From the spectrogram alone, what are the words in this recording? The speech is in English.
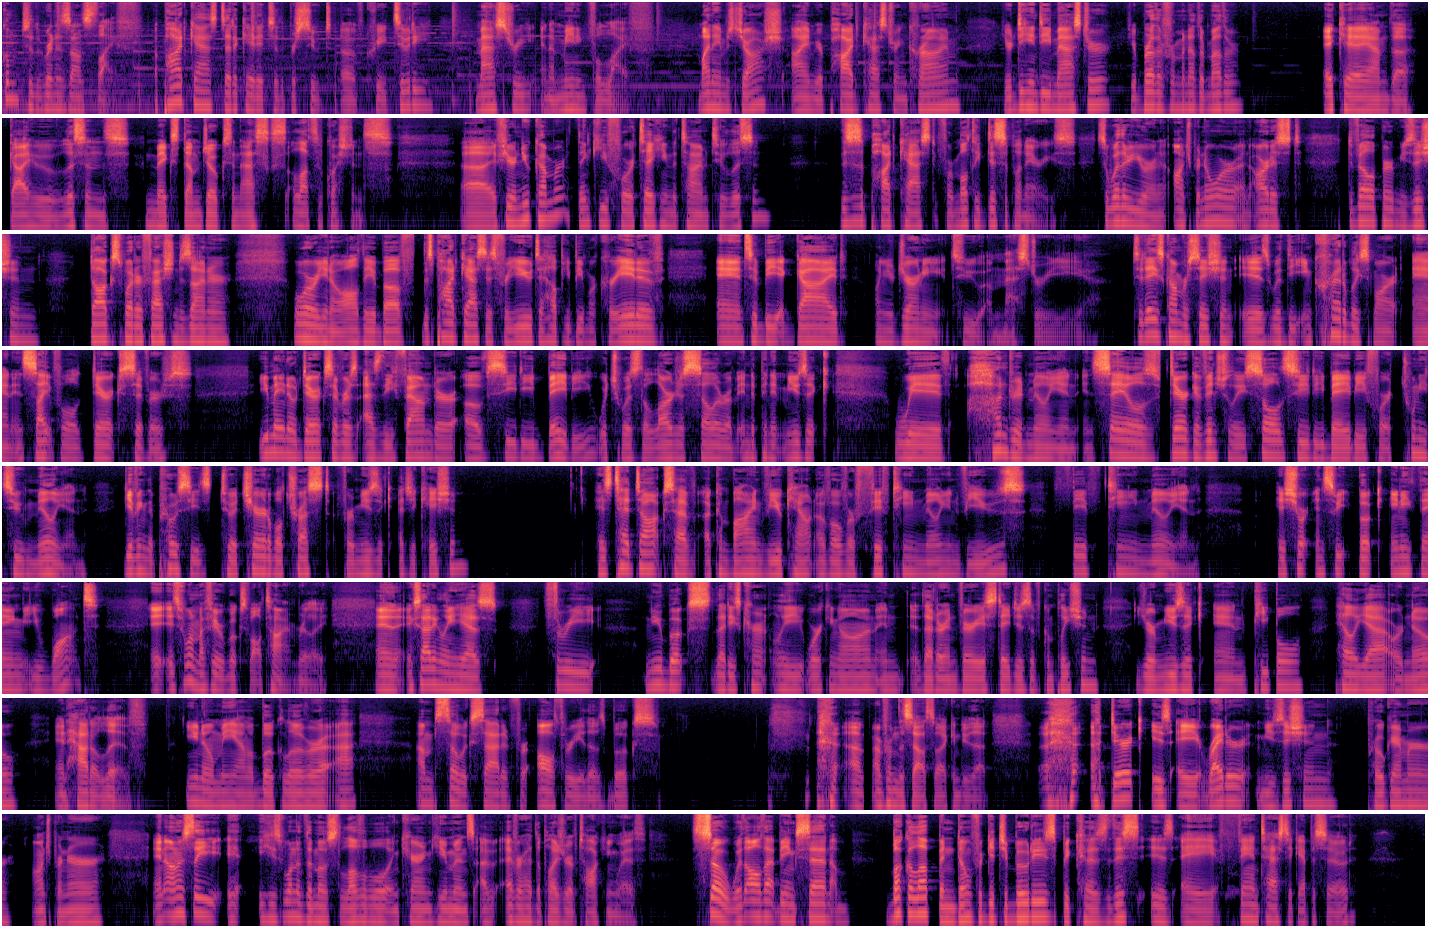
Welcome to The Renaissance Life, a podcast dedicated to the pursuit of creativity, mastery, and a meaningful life. My name is Josh. I am your podcaster in crime, your D&D master, your brother from another mother, aka I'm the guy who listens, makes dumb jokes, and asks lots of questions. Uh, if you're a newcomer, thank you for taking the time to listen. This is a podcast for multidisciplinaries. So whether you're an entrepreneur, an artist, developer, musician, dog sweater fashion designer, or, you know, all the above, this podcast is for you to help you be more creative and to be a guide on your journey to mastery. Today's conversation is with the incredibly smart and insightful Derek Sivers. You may know Derek Sivers as the founder of CD Baby, which was the largest seller of independent music with 100 million in sales. Derek eventually sold CD Baby for 22 million, giving the proceeds to a charitable trust for music education. His TED Talks have a combined view count of over 15 million views. 15 million. His short and sweet book, Anything You Want, it's one of my favorite books of all time, really. And excitingly, he has three new books that he's currently working on and that are in various stages of completion Your Music and People, Hell Yeah or No, and How to Live. You know me, I'm a book lover. I, I'm so excited for all three of those books. I'm from the South, so I can do that. Derek is a writer, musician, programmer, entrepreneur, and honestly, he's one of the most lovable and caring humans I've ever had the pleasure of talking with. So, with all that being said, um, buckle up and don't forget your booties because this is a fantastic episode.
